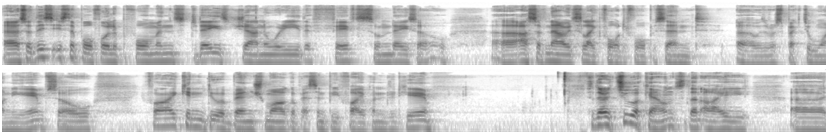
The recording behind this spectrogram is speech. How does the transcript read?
Uh, so this is the portfolio performance. Today is January the 5th, Sunday. So uh, as of now, it's like 44% uh, with respect to one year. So if I can do a benchmark of S&P 500 here. So there are two accounts that I uh,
